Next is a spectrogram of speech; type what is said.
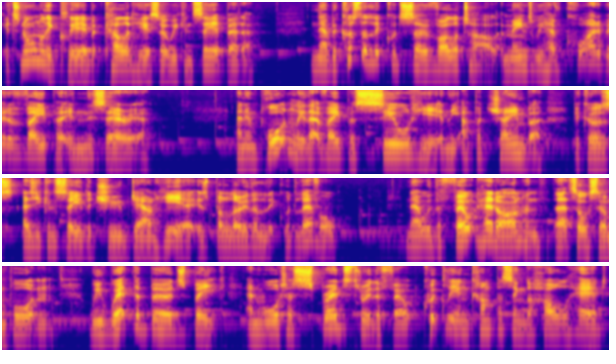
It's normally clear but coloured here so we can see it better. Now because the liquid's so volatile, it means we have quite a bit of vapour in this area. And importantly, that vapour's sealed here in the upper chamber because, as you can see, the tube down here is below the liquid level. Now with the felt head on, and that's also important, we wet the bird's beak and water spreads through the felt, quickly encompassing the whole head.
